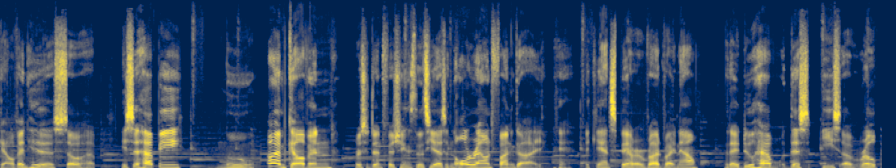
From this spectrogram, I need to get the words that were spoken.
Calvin, he is so happy. He's a happy moo. I'm Calvin, resident fishing enthusiast and all-around fun guy. I can't spare a rod right now, but I do have this piece of rope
